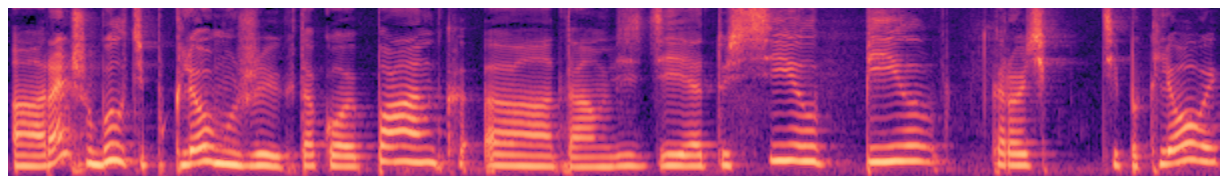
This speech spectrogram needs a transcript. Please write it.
А, раньше он был типа клевый мужик, такой панк, а, там везде тусил, пил, короче, типа клевый.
